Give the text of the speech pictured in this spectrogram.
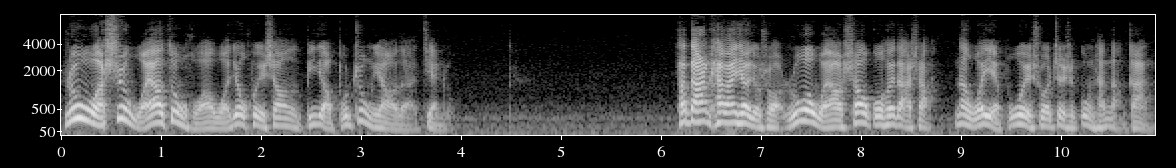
如果是我要纵火，我就会烧比较不重要的建筑。他当然开玩笑就说，如果我要烧国会大厦，那我也不会说这是共产党干的，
